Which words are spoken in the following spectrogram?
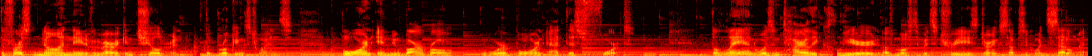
The first non Native American children, the Brookings twins, born in New Marlborough, were born at this fort. The land was entirely cleared of most of its trees during subsequent settlement.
